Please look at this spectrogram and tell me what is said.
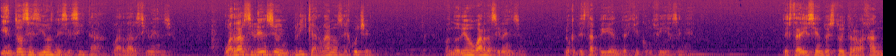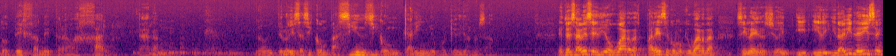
Y entonces Dios necesita guardar silencio. Guardar silencio implica, hermanos, escuchen, cuando Dios guarda silencio, lo que te está pidiendo es que confíes en Él. Te está diciendo, estoy trabajando, déjame trabajar, caramba. ¿No? Y te lo dice así con paciencia y con cariño porque Dios nos ama. Entonces a veces Dios guarda, parece como que guarda silencio. Y, y David le dice,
